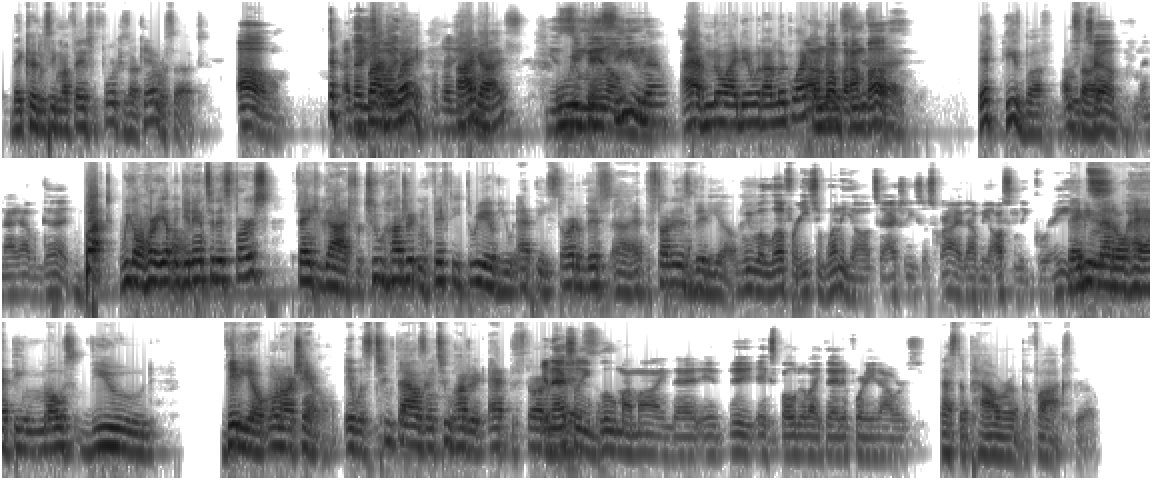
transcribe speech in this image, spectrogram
They couldn't see my face before because our camera sucked. Oh, I By the way, I Hi guys. You we can see you now. I have no idea what I look like. I don't I'm know, but I'm buff. guy. Yeah, he's buff. I'm With sorry. Chub, and I have a good. But we're gonna hurry up and get oh. into this first. Thank you guys for 253 of you at the start of this uh, at the start of this video. We would love for each and one of y'all to actually subscribe. That'd be awesomely great. Baby Metal had the most viewed video on our channel. It was 2,200 at the start. It actually this. blew my mind that it, it exploded like that in 48 hours. That's the power of the Fox, bro.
